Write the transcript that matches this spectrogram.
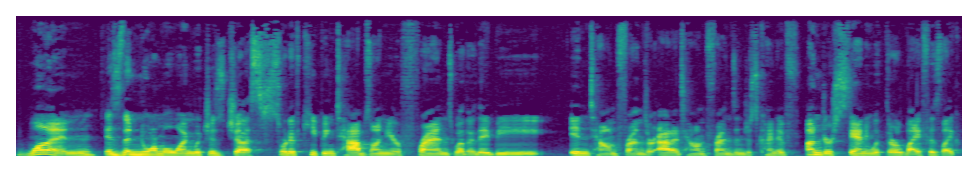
one is the normal one, which is just sort of keeping tabs on your friends, whether they be in town friends or out of town friends, and just kind of understanding what their life is like,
